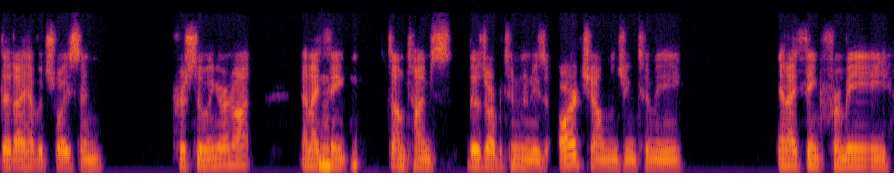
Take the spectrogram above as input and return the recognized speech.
that I have a choice in pursuing or not. And I mm-hmm. think sometimes those opportunities are challenging to me. And I think for me,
